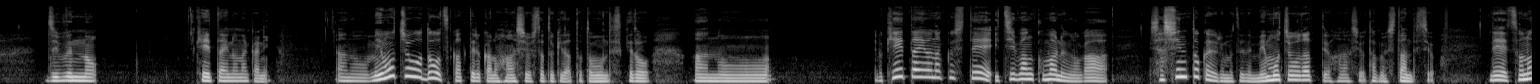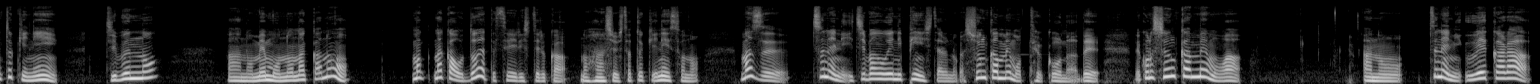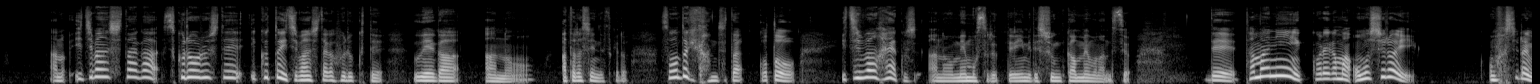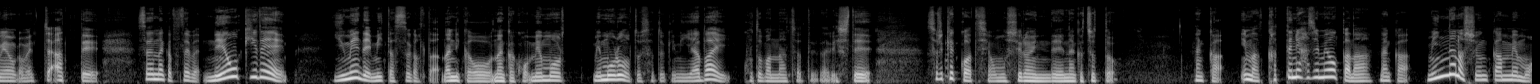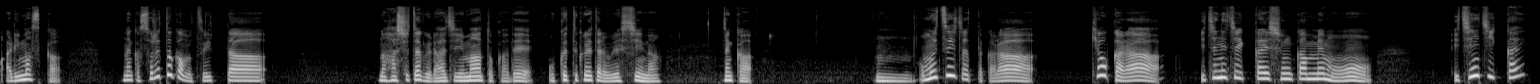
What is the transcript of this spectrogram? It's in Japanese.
自分の携帯の中に。あのメモ帳をどう使ってるかの話をした時だったと思うんですけどあのやっぱ携帯をなくして一番困るのが写真とかよりも全然メモ帳だっていう話を多分したんですよ。でその時に自分のあのメモの中の、ま、中をどうやって整理してるかの話をした時にそのまず常に一番上にピンしてあるのが瞬間メモっていうコーナーででこの瞬間メモはあの常に上からあの一番下がスクロールしていくと一番下が古くて上があの新しいんですけどその時感じたことを一番早くあのメモするっていう意味で瞬間メモなんですよ。でたまにこれがまあ面白い面白いメモがめっちゃあってそれなんか例えば寝起きで夢で見た姿何かをなんかこうメモメモろうとした時にやばい言葉になっちゃってたりしてそれ結構私面白いんでなんかちょっとなんか今勝手に始めようかな。なんかみんなの瞬間メモありますか？なんかそれとかもツイッターのハッシュタグラジーマーとかで送ってくれたら嬉しいな。なんかうん思いついちゃったから今日から1日1回瞬間メモを1日1回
